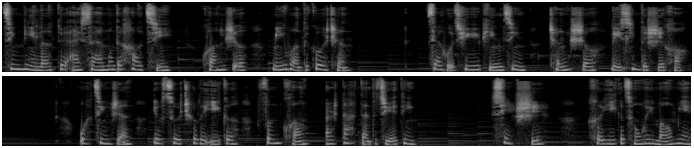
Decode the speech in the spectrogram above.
经历了对 SM 的好奇。狂热、迷惘的过程，在我趋于平静、成熟、理性的时候，我竟然又做出了一个疯狂而大胆的决定：现实和一个从未谋面，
